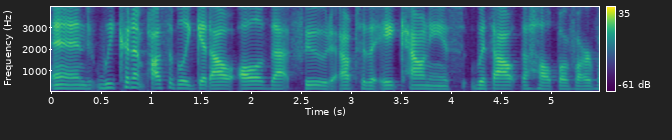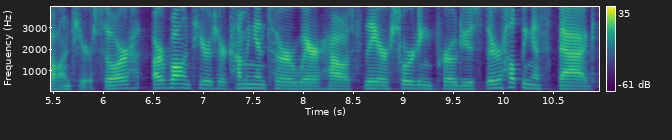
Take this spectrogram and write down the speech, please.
And we couldn't possibly get out all of that food out to the eight counties without the help of our volunteers. So, our, our volunteers are coming into our warehouse, they are sorting produce, they're helping us bag.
